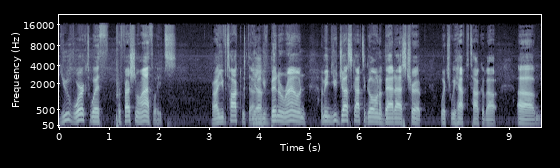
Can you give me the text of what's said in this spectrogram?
you've worked with professional athletes. Right? You've talked with them. Yeah. You've been around I mean, you just got to go on a badass trip, which we have to talk about um,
